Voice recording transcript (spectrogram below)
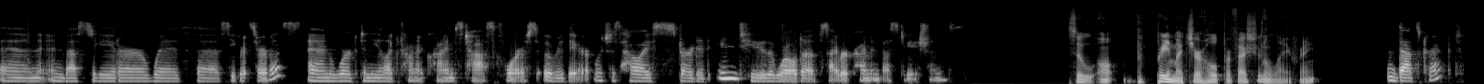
an investigator with the Secret Service and worked in the Electronic Crimes Task Force over there, which is how I started into the world of cybercrime investigations. So, uh, pretty much your whole professional life, right? That's correct.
